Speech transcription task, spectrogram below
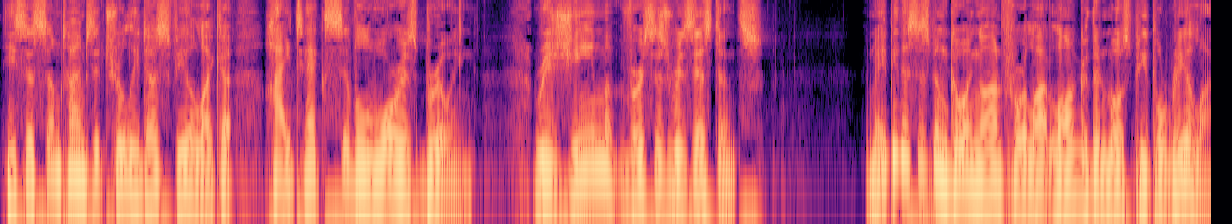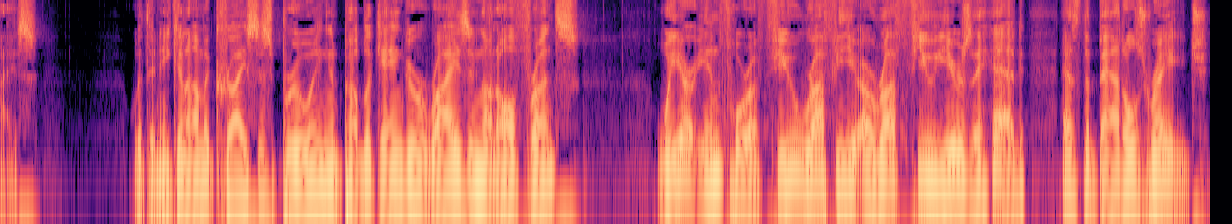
He says sometimes it truly does feel like a high tech civil war is brewing regime versus resistance. maybe this has been going on for a lot longer than most people realize. With an economic crisis brewing and public anger rising on all fronts, we are in for a few rough a rough few years ahead as the battles rage.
